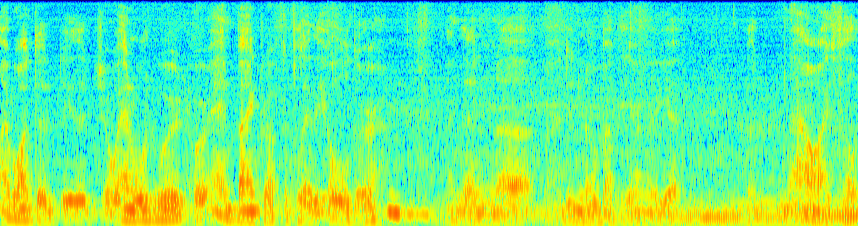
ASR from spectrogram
I wanted either Joanne Woodward or Anne Bancroft to play the older, mm-hmm. and then uh, I didn't know about the younger yet. But now I felt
